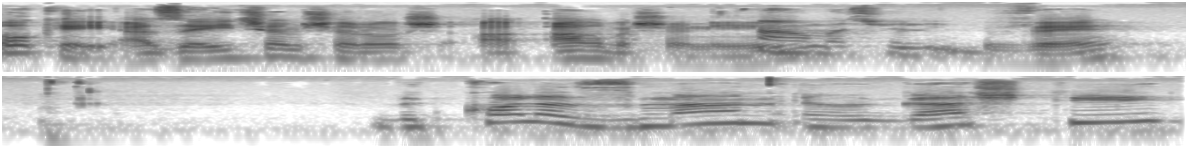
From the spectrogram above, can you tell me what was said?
אוקיי, אז היית שם שלוש, ארבע שנים. ארבע שנים. ו? וכל הזמן הרגשתי,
